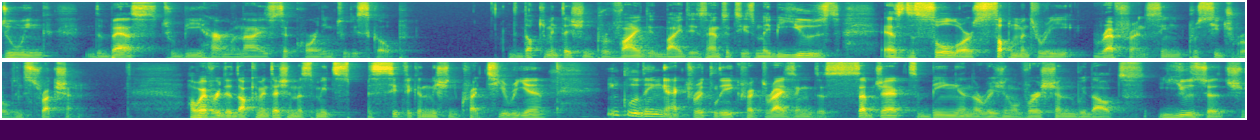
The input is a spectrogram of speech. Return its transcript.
doing the best to be harmonized according to the scope the documentation provided by these entities may be used as the sole or supplementary reference in procedural instruction. However, the documentation must meet specific admission criteria, including accurately characterizing the subject, being an original version without usage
